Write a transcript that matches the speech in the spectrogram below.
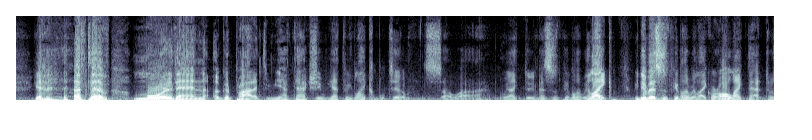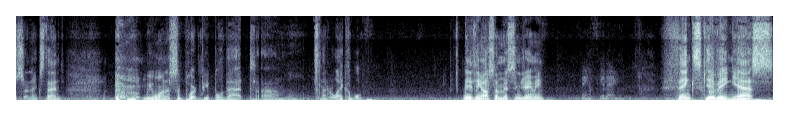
you have to have more than a good product. You have to actually you have to be likable too. So uh, we like doing business with people that we like. We do business with people that we like. We're all like that to a certain extent. we want to support people that um, that are likable. Anything else I'm missing, Jamie? Thanksgiving. Thanksgiving, yes.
